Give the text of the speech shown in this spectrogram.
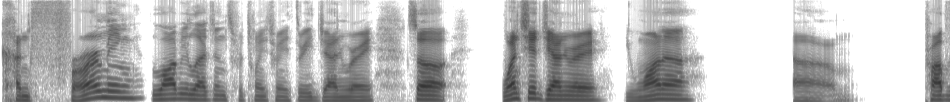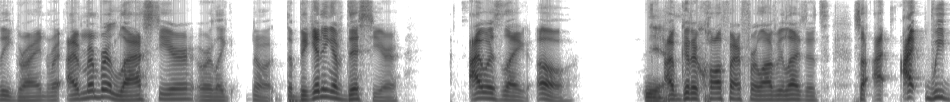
confirming Lobby Legends for 2023 January. So once you're January, you wanna um probably grind. Right? I remember last year or like no, the beginning of this year, I was like, oh, Yeah. I'm gonna qualify for Lobby Legends. So I, I we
